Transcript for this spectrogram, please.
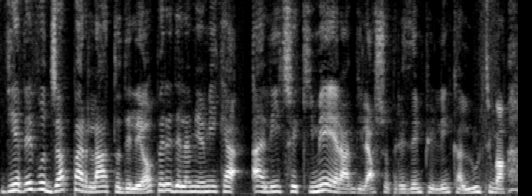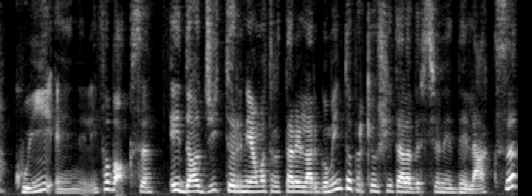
Vi avevo già parlato delle opere della mia amica Alice Chimera, vi lascio per esempio il link all'ultima qui e nell'info box. Ed oggi torniamo a trattare l'argomento perché è uscita la versione deluxe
